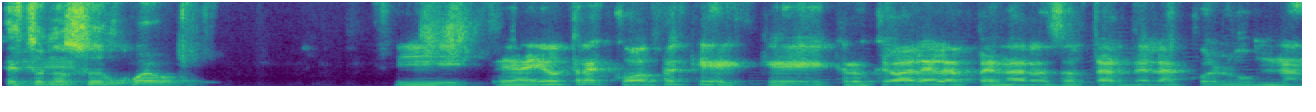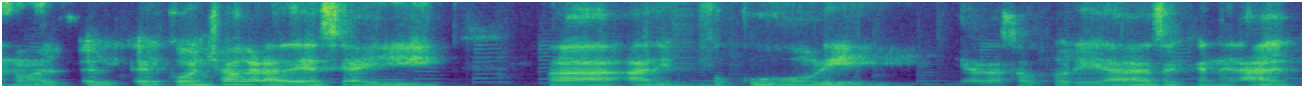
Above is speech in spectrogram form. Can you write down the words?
Esto no es un juego. Y hay otra cosa que, que, creo que vale la pena resaltar de la columna, ¿no? El, el, Concho agradece ahí a, a Difocur y, a las autoridades en general.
